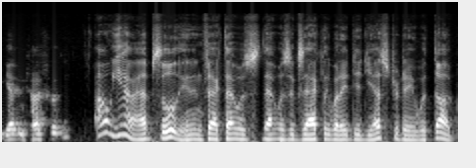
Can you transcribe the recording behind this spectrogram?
get in touch with you? Oh yeah, absolutely. And in fact, that was that was exactly what I did yesterday with Doug.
